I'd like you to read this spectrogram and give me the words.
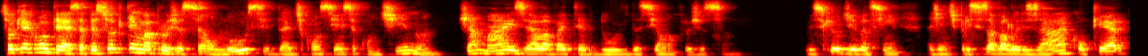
Só que acontece, a pessoa que tem uma projeção lúcida de consciência contínua, jamais ela vai ter dúvida se é uma projeção. Por isso que eu digo assim, a gente precisa valorizar qualquer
